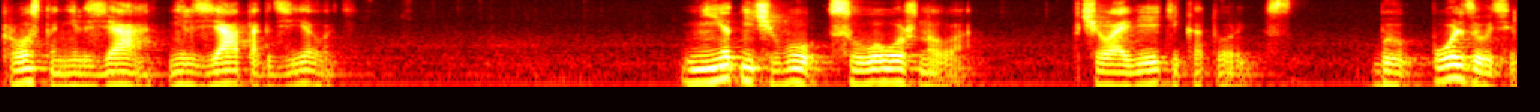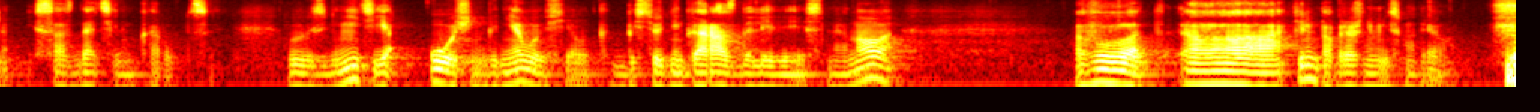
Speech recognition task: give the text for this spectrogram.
Просто нельзя, нельзя так делать нет ничего сложного в человеке, который был пользователем и создателем коррупции. Вы извините, я очень гневаюсь, я вот как бы сегодня гораздо левее Смирнова. Вот. А, фильм по-прежнему не смотрел.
